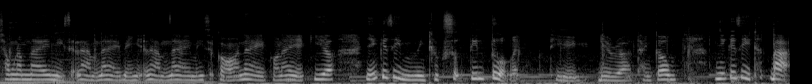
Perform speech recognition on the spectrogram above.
trong năm nay mình sẽ làm này mình sẽ làm này, mình sẽ có này có này, cái kia. Những cái gì mà mình thực sự tin tưởng ấy thì đều là thành công. Những cái gì thất bại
